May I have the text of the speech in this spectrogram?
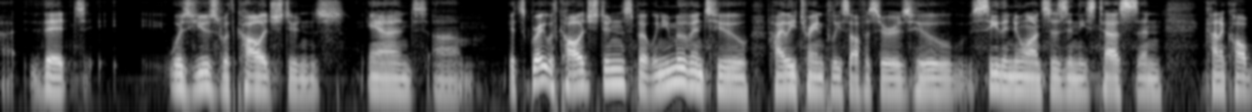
uh, that was used with college students. And um, it's great with college students, but when you move into highly trained police officers who see the nuances in these tests and kind of call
